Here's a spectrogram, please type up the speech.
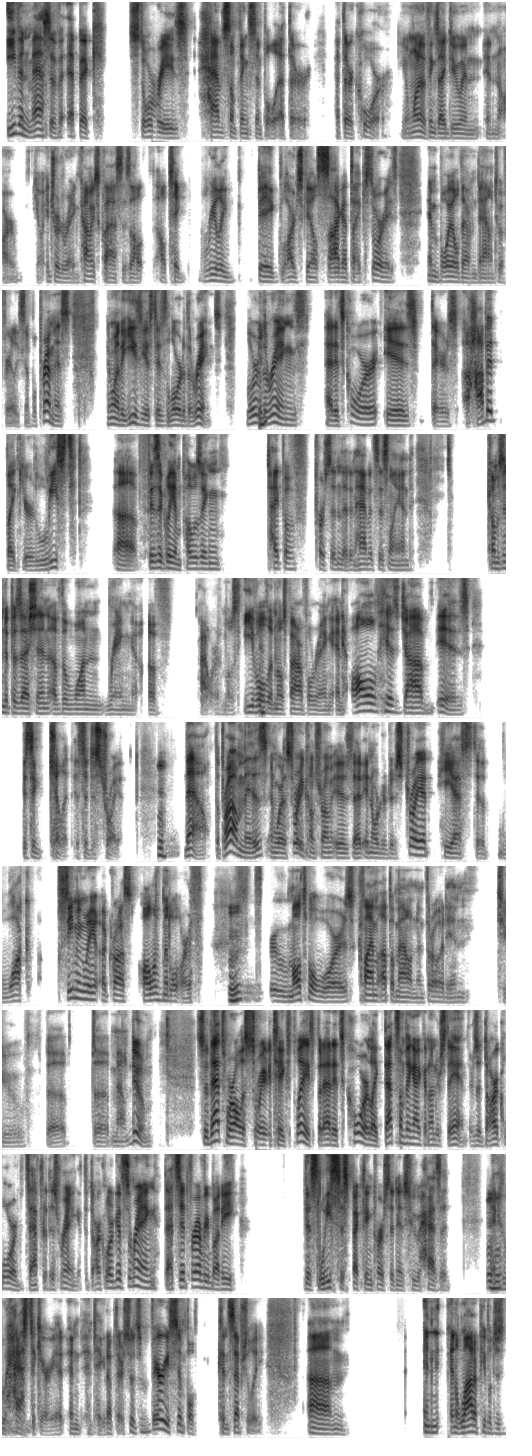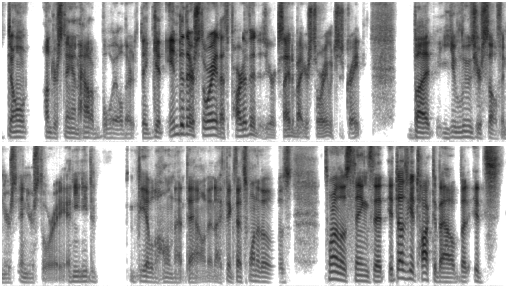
even massive epic stories have something simple at their at their core you know one of the things i do in in our you know intro to writing comics class is i'll i'll take really big, large scale saga type stories and boil them down to a fairly simple premise. And one of the easiest is Lord of the Rings. Lord of the Rings, at its core, is there's a hobbit, like your least uh, physically imposing type of person that inhabits this land, comes into possession of the one ring of power, the most evil and most powerful ring, and all his job is is to kill it, is to destroy it. Mm-hmm. Now, the problem is, and where the story comes from, is that in order to destroy it, he has to walk seemingly across all of Middle Earth mm-hmm. through multiple wars, climb up a mountain, and throw it in to the the Mount Doom. So that's where all the story takes place. But at its core, like that's something I can understand. There's a Dark Lord that's after this ring. If the Dark Lord gets the ring, that's it for everybody. This least suspecting person is who has it mm-hmm. and who has to carry it and, and take it up there. So it's very simple conceptually. Um, and and a lot of people just don't understand how to boil their they get into their story that's part of it is you're excited about your story which is great but you lose yourself in your in your story and you need to be able to hone that down and i think that's one of those it's one of those things that it does get talked about but it's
